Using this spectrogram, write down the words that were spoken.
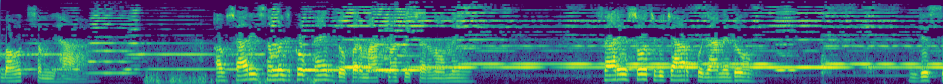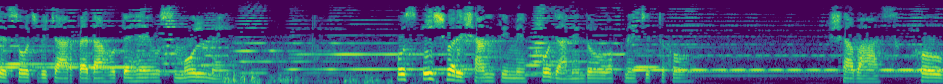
बहुत समझा। अब सारी समझ को फेंक दो परमात्मा के चरणों में। सारे सोच विचार को जाने दो। जिससे सोच विचार पैदा होते हैं उस मूल में, उस ईश्वरी शांति में खो जाने दो अपने चित्त को। शाबाश, खूब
